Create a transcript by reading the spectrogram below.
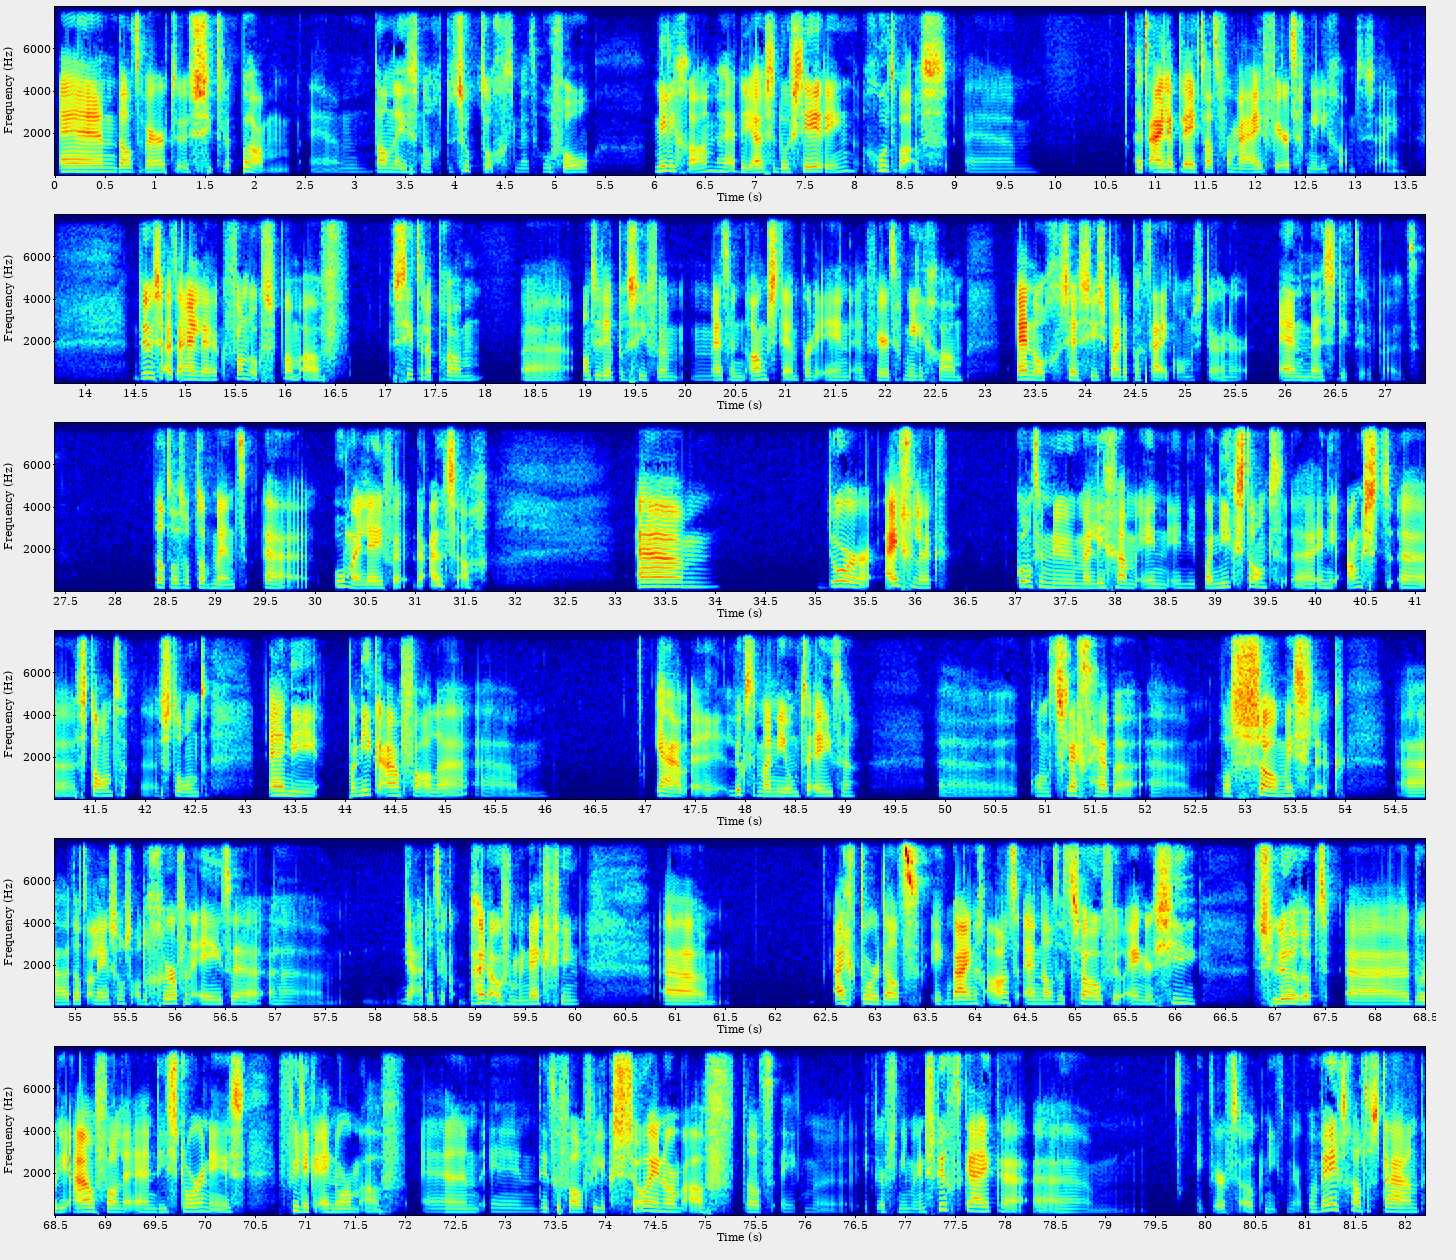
En dat werd dus citalopram. En dan is nog de zoektocht met hoeveel milligram, hè, de juiste dosering, goed was. Um, uiteindelijk bleek dat voor mij 40 milligram te zijn. Dus uiteindelijk van oxypam af, citalopram, uh, antidepressivum met een angsttemper erin en 40 milligram. En nog sessies bij de praktijkondersteuner en mensendiektherapeut. Dat was op dat moment uh, hoe mijn leven eruit zag. Um, door eigenlijk continu mijn lichaam in, in die paniekstand, uh, in die angststand uh, stond en die paniekaanvallen, um, ja, lukt het me niet om te eten. kon het slecht hebben, uh, was zo misselijk. dat alleen soms al de geur van eten, ehm, ja, dat ik bijna over mijn nek ging. Eigenlijk doordat ik weinig at en dat het zoveel energie slurpt uh, door die aanvallen en die stoornis, viel ik enorm af. En in dit geval viel ik zo enorm af dat ik me, ik durfde niet meer in de spiegel te kijken. Uh, ik durfde ook niet meer op een weegschaal te staan.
